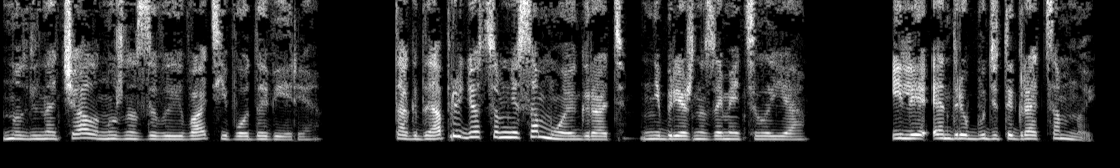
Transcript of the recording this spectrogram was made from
но для начала нужно завоевать его доверие. «Тогда придется мне самой играть», — небрежно заметила я. «Или Эндрю будет играть со мной».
